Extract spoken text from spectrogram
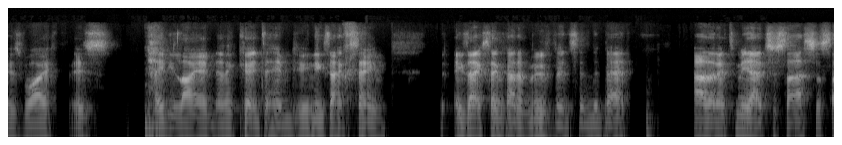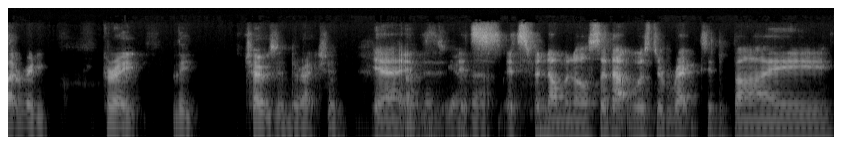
his wife, his lady lion, and then cutting to him doing the exact same, exact same kind of movements in the bed. I don't know. To me, that's just that's just like really greatly chosen direction. Yeah, it's let's go with it's, it's phenomenal. So that was directed by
